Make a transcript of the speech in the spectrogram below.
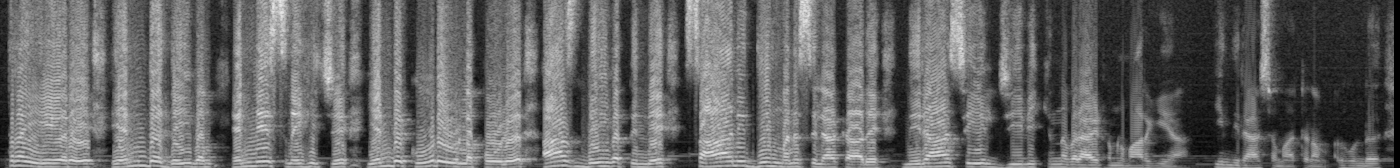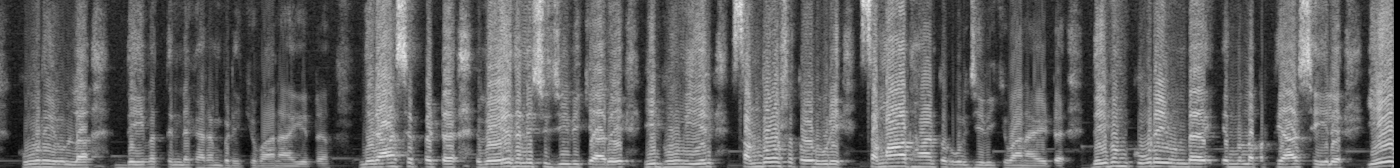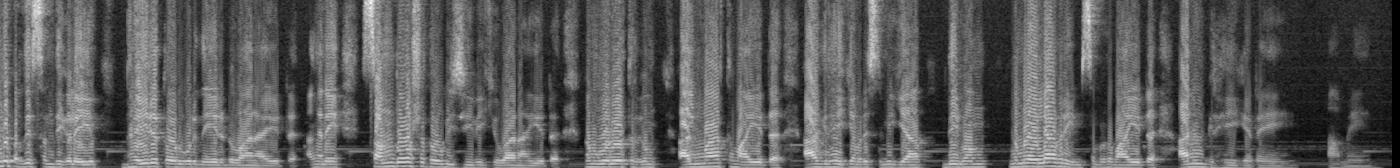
അത്രയേറെ എന്റെ ദൈവം എന്നെ സ്നേഹിച്ച് എന്റെ കൂടെയുള്ളപ്പോൾ ആ ദൈവത്തിന്റെ സാന്നിധ്യം മനസ്സിലാക്കാതെ നിരാശയിൽ ജീവിക്കുന്നവരായിട്ട് നമ്മൾ മാറുകയാണ്. ഈ നിരാശ മാറ്റണം. അതുകൊണ്ട് കൂടെയുള്ള ദൈവത്തിന്റെ കരം പിടിക്കുവാനായിട്ട് നിരാശപ്പെട്ട് വേദനിച്ച് ജീവിക്കാതെ ഈ ഭൂമിയിൽ സന്തോഷത്തോടുകൂടി സമാധാനത്തോടുകൂടി ജീവിക്കുവാനായിട്ട് ദൈവം കൂടെയുണ്ട് എന്നുള്ള പ്രത്യാശയിൽ ഏത് പ്രതിസന്ധികളെയും ധൈര്യത്തോടുകൂടി നേരിടുവാനായിട്ട് അങ്ങനെ സന്തോഷത്തോടെ ജീവിക്കുവാനായിട്ട് നമുക്ക് ഓരോരുത്തർക്കും ആത്മാർത്ഥമായിട്ട് ആഗ്രഹിക്കാൻ പരിശ്രമിക്കാം. ദൈവം നമ്മളെല്ലാവരെയും സമൃദ്ധമായിട്ട് അനുഗ്രഹിക്കട്ടെ. ആമേൻ.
